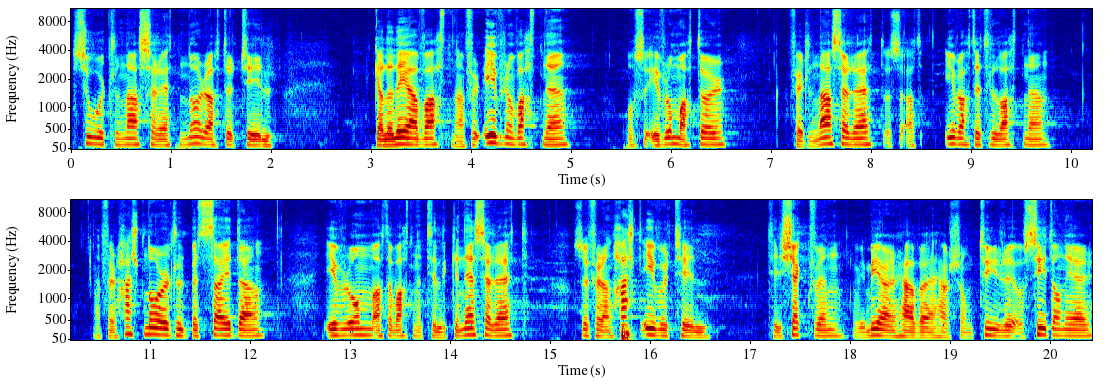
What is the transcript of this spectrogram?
sur til Nazaret, norrater til Galilea vattna för fer om vattnet, og så iver om atter, för til Nazaret, og så at, iver atter til vattnet. Han fer halt norr till Bethsaida, iver om att vattnet til Genesaret, så fer han halt iver til til Shekven, vi mer har här som Tyre og Sidon är.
